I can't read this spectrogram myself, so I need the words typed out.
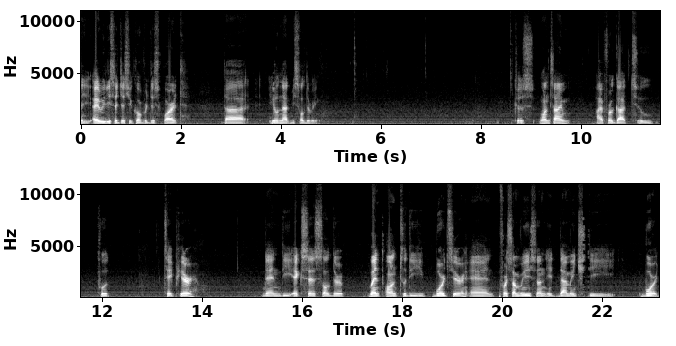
I really suggest you cover this part that you'll not be soldering. Because one time I forgot to put tape here then the excess solder went onto the boards here and for some reason it damaged the board.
